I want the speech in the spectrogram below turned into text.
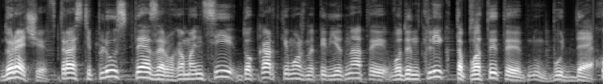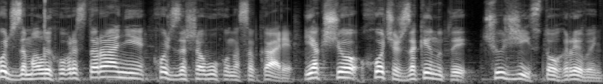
До речі, в Трасті Плюс тезер в гаманці до картки можна під'єднати в один клік та платити ну будь-де, хоч за малиху в ресторані, хоч за шавуху на сокарі. Якщо хочеш закинути чужі 100 гривень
